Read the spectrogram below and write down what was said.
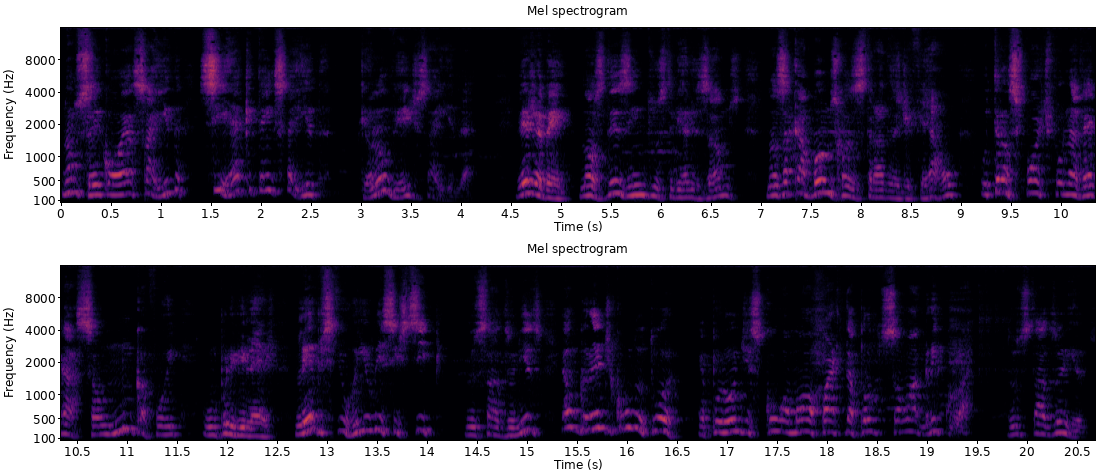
não sei qual é a saída, se é que tem saída, porque eu não vejo saída. Veja bem, nós desindustrializamos, nós acabamos com as estradas de ferro, o transporte por navegação nunca foi um privilégio. Lembre-se que o rio Mississippi nos Estados Unidos, é o grande condutor, é por onde escoa a maior parte da produção agrícola dos Estados Unidos.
